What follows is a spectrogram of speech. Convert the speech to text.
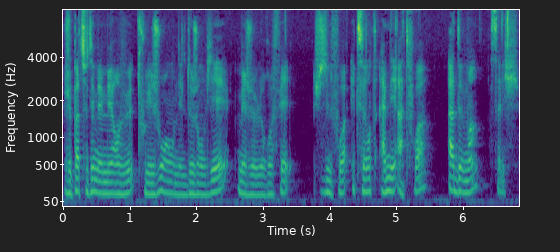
je vais pas te souhaiter mes meilleurs voeux tous les jours, hein, on est le 2 janvier, mais je le refais juste une fois. Excellente année à toi. À demain. Salut.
